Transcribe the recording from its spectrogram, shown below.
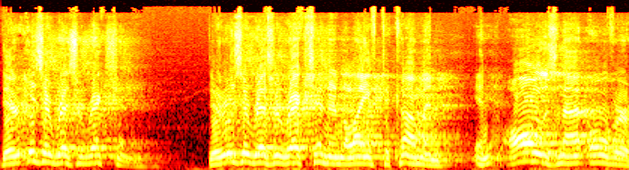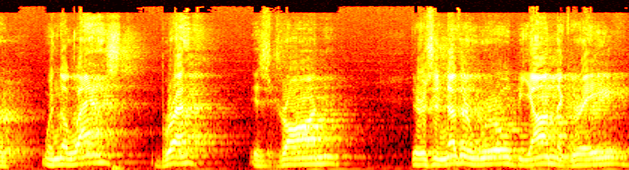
there is a resurrection. There is a resurrection and a life to come, and, and all is not over. When the last breath is drawn, there's another world beyond the grave.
